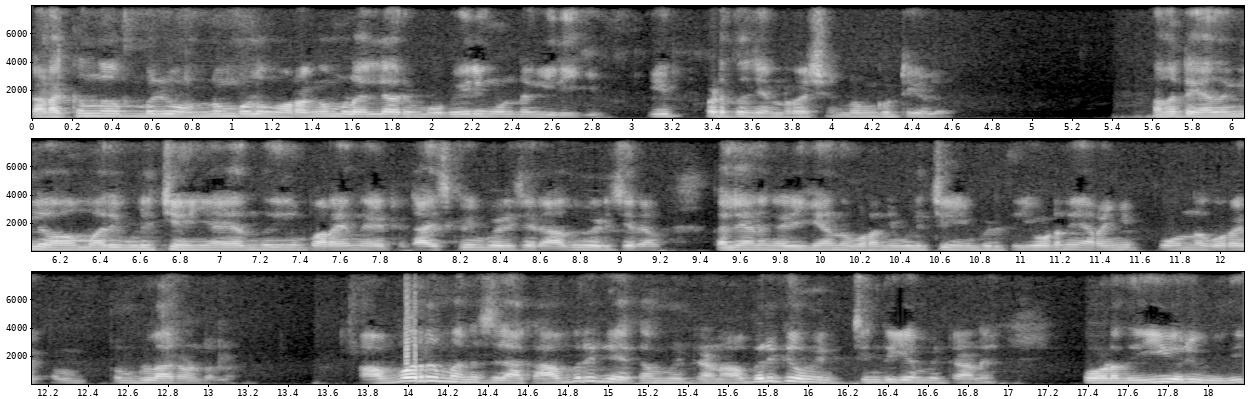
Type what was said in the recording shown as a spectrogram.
കടക്കുമ്പോഴും ഉണ്ണുമ്പോഴും ഉറങ്ങുമ്പോഴും എല്ലാവരും മൊബൈലും കൊണ്ടെങ്കിൽ ഇരിക്കും. ഇപ്പോഴത്തെ ജനറേഷൻ പെൺകുട്ടികൾ എന്നിട്ട് ഏതെങ്കിലും അവന്മാർ വിളിച്ചു കഴിഞ്ഞാൽ എന്തെങ്കിലും പറയുന്ന കേട്ടിട്ട് ഐസ്ക്രീം മേടിച്ചു തരാം അത് മേടിച്ചു തരാം കല്യാണം കഴിക്കാമെന്ന് പറഞ്ഞ് വിളിച്ചു കഴിയുമ്പോഴത്തേക്ക് ഉടനെ ഇറങ്ങി പോകുന്ന കുറേ പെൺ പെൺപിള്ളേരുണ്ടല്ലോ. അവർ മനസ്സിലാക്കുക അവർ കേൾക്കാൻ വേണ്ടിയിട്ടാണ് അവർക്ക് ചിന്തിക്കാൻ വേണ്ടിയിട്ടാണ് കോടതി ഈ ഒരു വിധി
